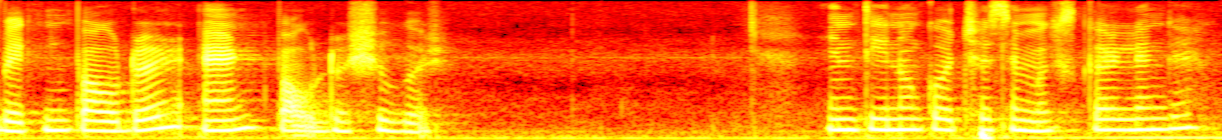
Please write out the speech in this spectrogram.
baking powder and powder sugar. इन तीनों को अच्छे से मिक्स कर लेंगे।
